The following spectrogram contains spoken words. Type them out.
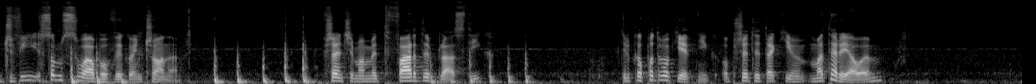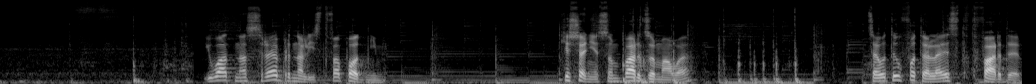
Drzwi są słabo wykończone. Wszędzie mamy twardy plastik, tylko podłokietnik obszyty takim materiałem i ładna srebrna listwa pod nim. Kieszenie są bardzo małe. Cały tył fotela jest twardy.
